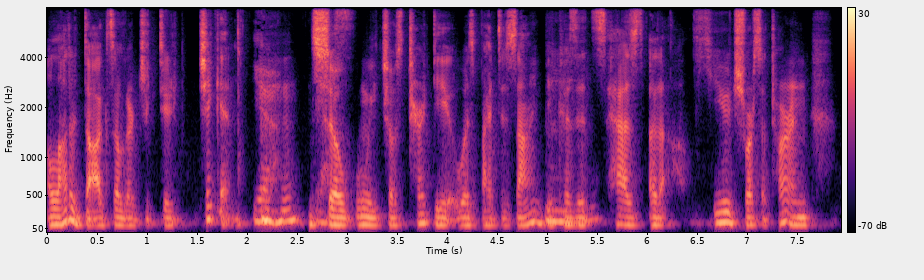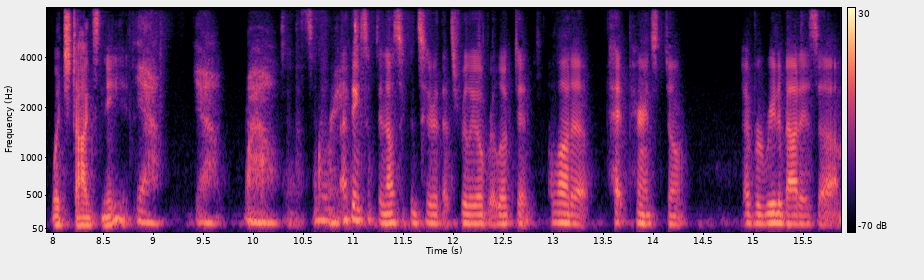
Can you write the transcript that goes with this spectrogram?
a lot of dogs are allergic to chicken. yeah Mhm. So when we chose turkey, it was by design because Mhm. it has a huge source of taurine, which dogs need. yeah yeah wow that's some- great I think something else to consider that's really overlooked and a lot of pet parents don't ever read about is um,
